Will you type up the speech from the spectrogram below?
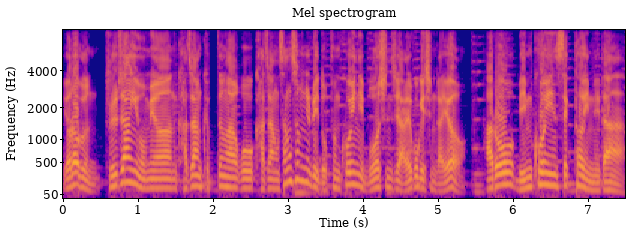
여러분, 불장이 오면 가장 급등하고 가장 상승률이 높은 코인이 무엇인지 알고 계신가요? 바로 밈코인 섹터입니다.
